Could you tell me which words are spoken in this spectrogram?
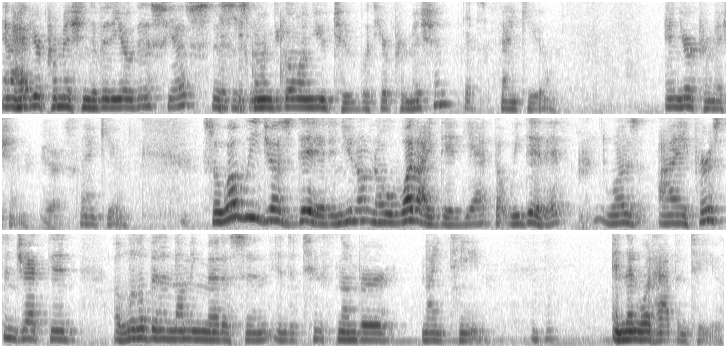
And I have your permission to video this, yes? This Yes, you is do. going to go on YouTube with your permission. Yes. Thank you. And your permission. Yes. Thank you. So what we just did, and you don't know what I did yet, but we did it, was I first injected a little bit of numbing medicine into tooth number 19. Mhm. And then what happened to you?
